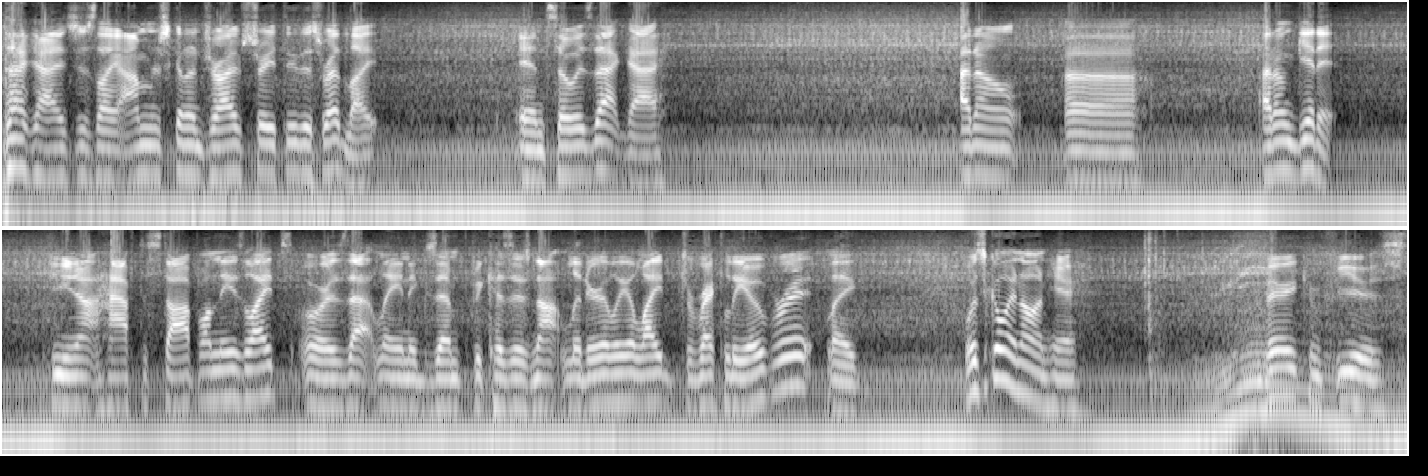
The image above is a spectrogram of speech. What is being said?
That guy's just like, I'm just gonna drive straight through this red light. And so is that guy. I don't, uh, I don't get it. Do you not have to stop on these lights? Or is that lane exempt because there's not literally a light directly over it? Like, what's going on here? Very confused.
